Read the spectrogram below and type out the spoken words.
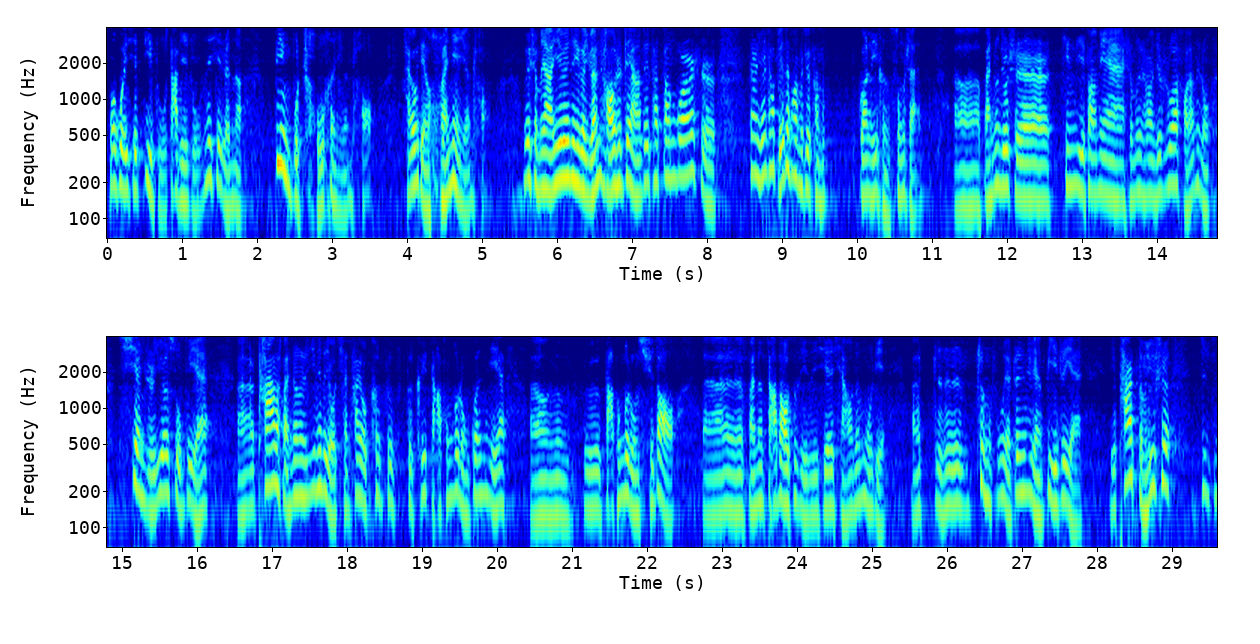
包括一些地主大地主那些人呢，并不仇恨元朝，还有点怀念元朝。为什么呀？因为那个元朝是这样，对他当官是，但是元朝别的方面对他们管理很松散。呃，反正就是经济方面什么地方，就是说好像那种限制约束不严。呃，他反正因为他有钱，他又可都都可以打通各种关节，嗯，打通各种渠道，呃，反正达到自己的一些想要的目的。啊，这是政府也睁一只眼闭一只眼，他等于是就就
